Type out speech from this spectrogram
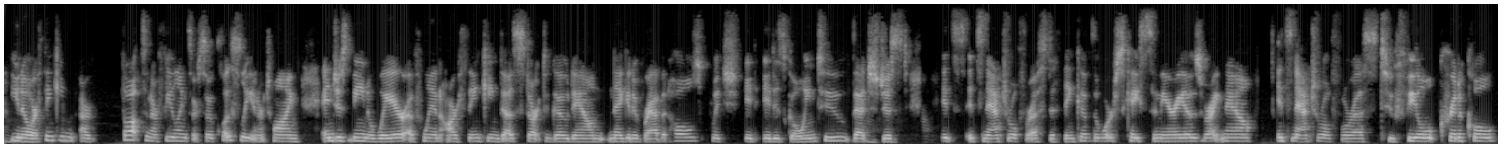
mm-hmm. you know, our thinking, our thoughts and our feelings are so closely intertwined and just being aware of when our thinking does start to go down negative rabbit holes, which it, it is going to, that's mm-hmm. just, it's, it's natural for us to think of the worst case scenarios right now it's natural for us to feel critical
